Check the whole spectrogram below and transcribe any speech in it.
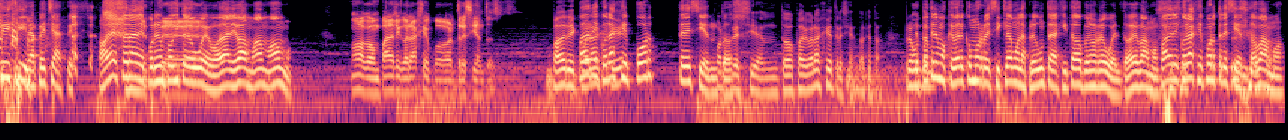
Sí, sí, la pechaste. Ahora es hora de poner un poquito de huevo. Dale, vamos, vamos, vamos. Vamos con Padre Coraje por 300. Padre Padre Coraje. Coraje por 300. Por 300. Padre Coraje, 300. Acá está. Después tenemos que ver cómo reciclamos las preguntas de agitado pero no revuelto. ¿eh? Vamos, Padre Coraje por 300, vamos.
